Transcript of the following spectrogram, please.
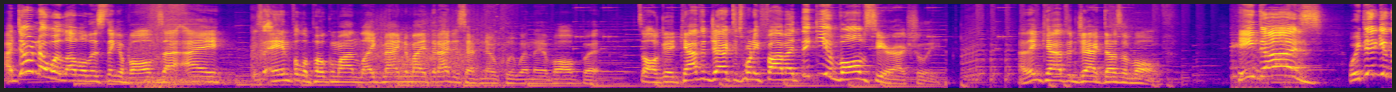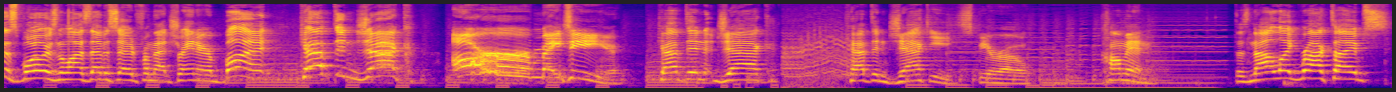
I don't know what level this thing evolves. I, I there's a handful of Pokemon like Magnemite that I just have no clue when they evolve, but it's all good. Captain Jack to 25. I think he evolves here, actually. I think Captain Jack does evolve. He does! We did get the spoilers in the last episode from that trainer, but Captain Jack, our matey! Captain Jack, Captain Jackie Spearow, coming. Does not like rock types.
